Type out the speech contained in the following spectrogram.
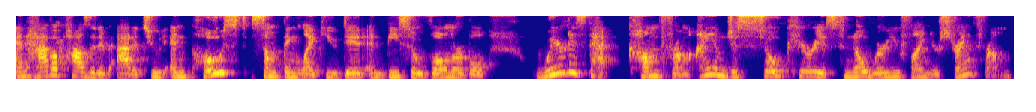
and have a positive attitude and post something like you did and be so vulnerable where does that come from i am just so curious to know where you find your strength from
